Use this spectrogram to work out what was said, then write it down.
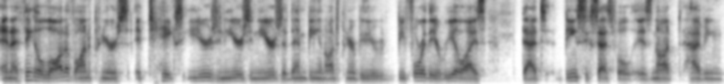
and I think a lot of entrepreneurs, it takes years and years and years of them being an entrepreneur before they realize that being successful is not having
